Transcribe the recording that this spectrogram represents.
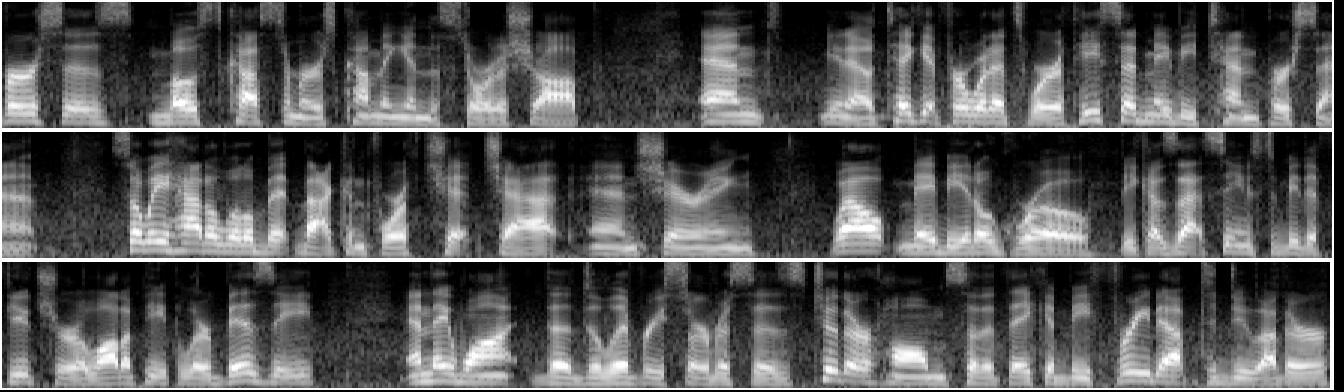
versus most customers coming in the store to shop? And, you know, take it for what it's worth. He said maybe 10%. So we had a little bit back and forth chit chat and sharing, well, maybe it'll grow because that seems to be the future. A lot of people are busy and they want the delivery services to their home so that they can be freed up to do other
